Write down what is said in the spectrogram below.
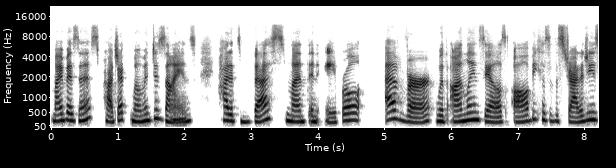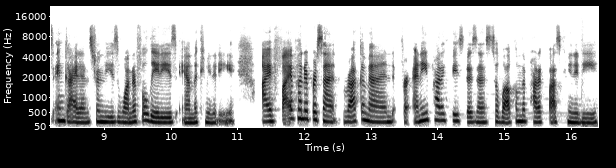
My business, Project Moment Designs, had its best month in April ever with online sales, all because of the strategies and guidance from these wonderful ladies and the community. I 500% recommend for any product based business to welcome the Product Boss community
